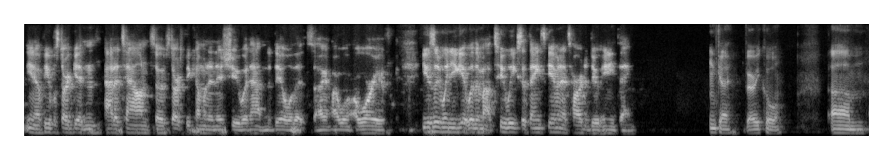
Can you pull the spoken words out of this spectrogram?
you know, people start getting out of town, so it starts becoming an issue with having to deal with it. So I, I, I worry. If, usually, when you get within about two weeks of Thanksgiving, it's hard to do anything. Okay, very cool. Um,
